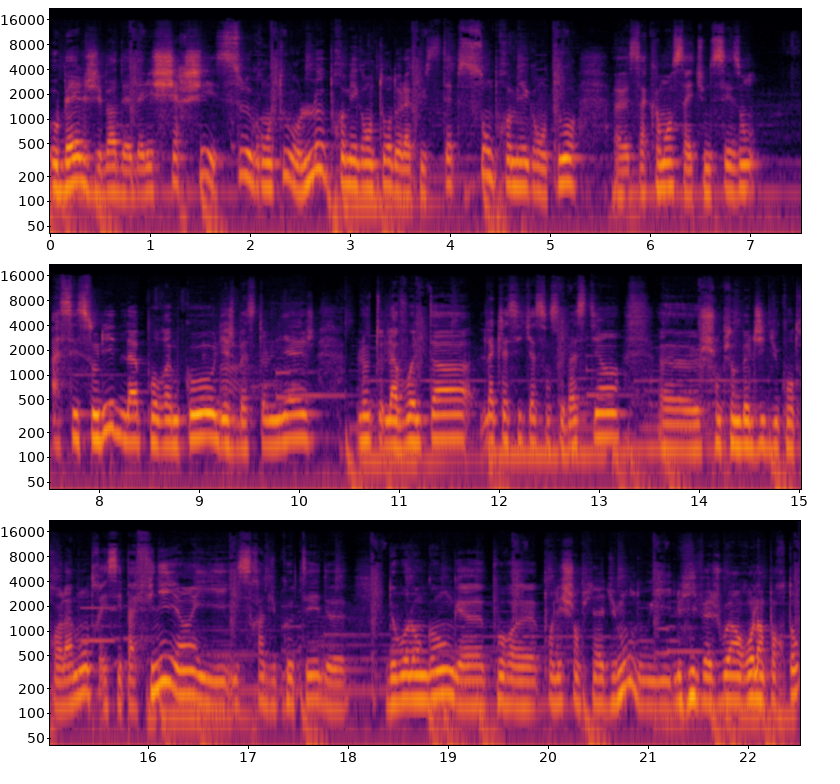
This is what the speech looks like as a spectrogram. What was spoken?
aux Belges eh ben, d'aller chercher ce grand tour, le premier grand tour de la Quick Step, son premier grand tour. Euh, ça commence à être une saison assez solide là pour Remco, Liège-Bastogne-Liège, la Vuelta, la Classique à Saint-Sébastien, euh, champion de Belgique du contre la montre, et c'est pas fini, hein, il, sera du côté de, de Wollongong euh, pour, euh, pour les championnats du monde où il, va jouer un rôle important.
